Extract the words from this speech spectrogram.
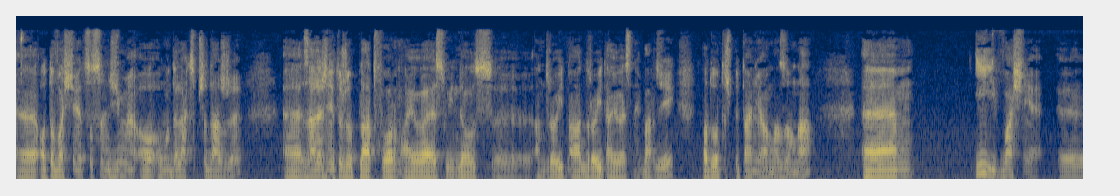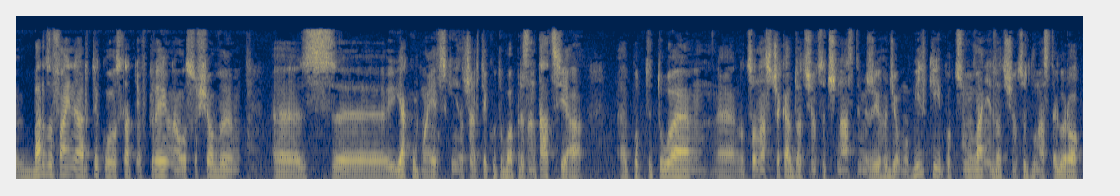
E, o to właśnie, co sądzimy o, o modelach sprzedaży, e, zależnie też od platform, iOS, Windows, e, Android, no Android, iOS najbardziej. Padło też pytanie o Amazona. I właśnie, bardzo fajny artykuł ostatnio wkleił na Łososiowym z Jakub Majewski, znaczy artykuł, to była prezentacja pod tytułem no, co nas czeka w 2013, jeżeli chodzi o mobilki i podsumowanie 2012 roku.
